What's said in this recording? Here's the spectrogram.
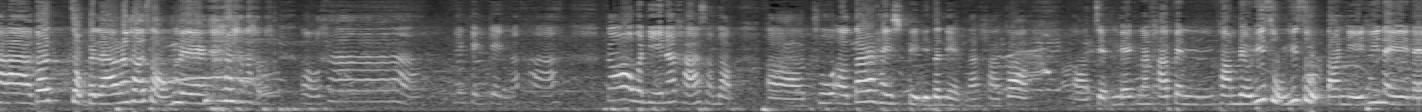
ค่ะก็จบไปแล้วนะคะสองเพลงโอ้ค่ะเรียนเก่งๆนะคะ ก็วันนี้นะคะสำหรับ True Ultra High Speed Internet นะคะก็เอ่อ7เมกนะคะเป็นความเร็วที่สูงที่สุดตอนนี้ที่ในใน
